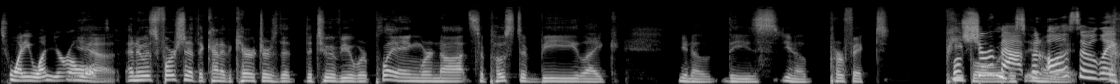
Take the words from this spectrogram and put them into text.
21 year old. Yeah, and it was fortunate that kind of the characters that the two of you were playing were not supposed to be like, you know, these you know perfect people. Well, sure, Matt, but also like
